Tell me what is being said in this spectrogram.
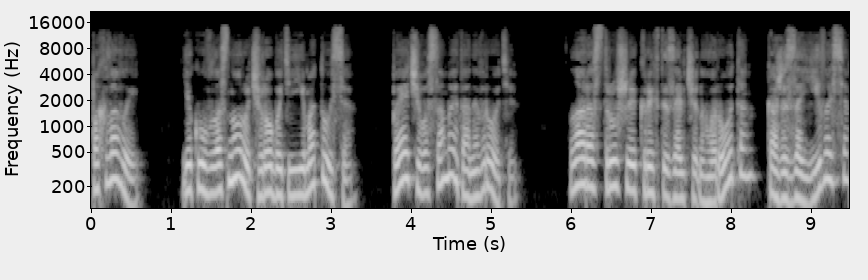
пахлави, яку власноруч робить її матуся. Печиво саме тане в роті. Лара струшує крихти зельчиного рота, каже, заїлася,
